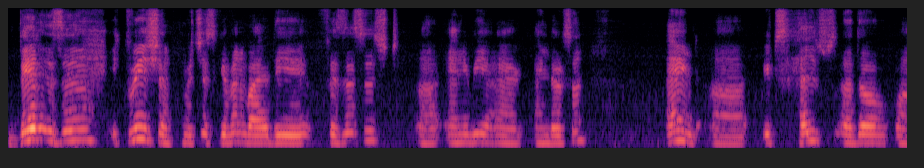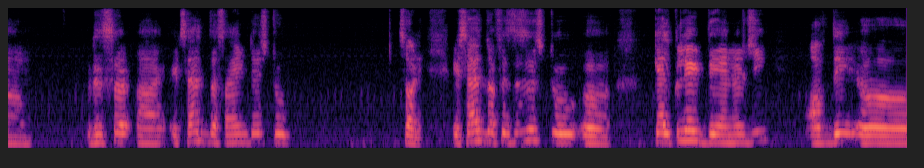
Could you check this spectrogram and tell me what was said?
there is a equation which is given by the physicist uh, N.B. Anderson and uh, it helps uh, the um, research uh, it helps the scientist to sorry it helps the physicist to uh, calculate the energy of the uh,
